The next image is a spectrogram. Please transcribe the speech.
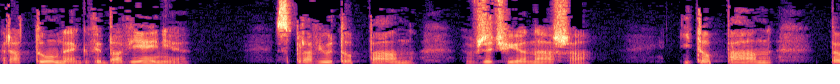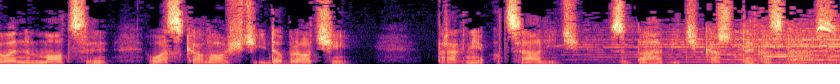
ratunek, wybawienie sprawił to Pan w życiu Jonasza. I to Pan, pełen mocy, łaskawości i dobroci, pragnie ocalić, zbawić każdego z nas.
